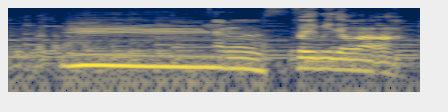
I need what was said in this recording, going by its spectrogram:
ことだから、ん、なるほど。そういう意味では、あ。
